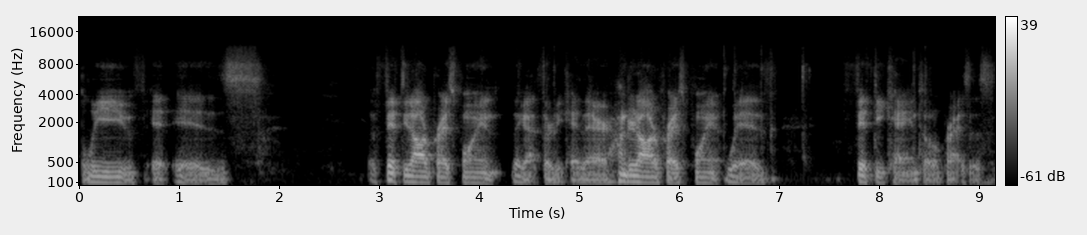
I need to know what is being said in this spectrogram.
believe it is $50 price point, they got 30K there. $100 price point with 50K in total prizes.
